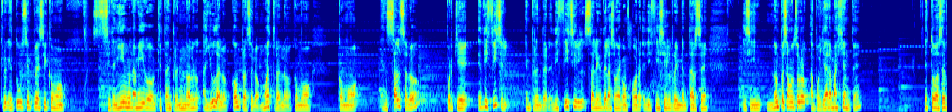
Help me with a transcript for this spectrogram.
creo que tú siempre decís como, si tenías un amigo que está emprendiendo algo, ayúdalo, cómpraselo, muéstralo, como, como ensálzalo, porque es difícil emprender, es difícil salir de la zona de confort, es difícil reinventarse, y si no empezamos nosotros a apoyar a más gente, esto va a ser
